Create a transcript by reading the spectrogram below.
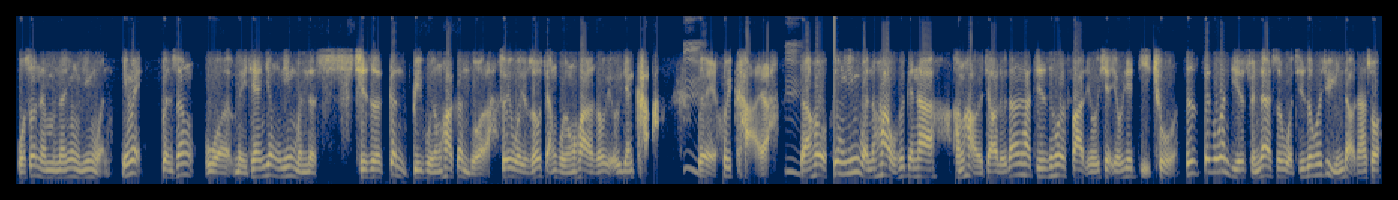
我说能不能用英文？因为本身我每天用英文的，其实更比普通话更多了，所以我有时候讲普通话的时候有一点卡，嗯，，对，会卡呀。嗯，然后用英文的话，我会跟他很好的交流，但是他其实会发有一些有一些抵触。这这个问题的存在时，我其实会去引导他说，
